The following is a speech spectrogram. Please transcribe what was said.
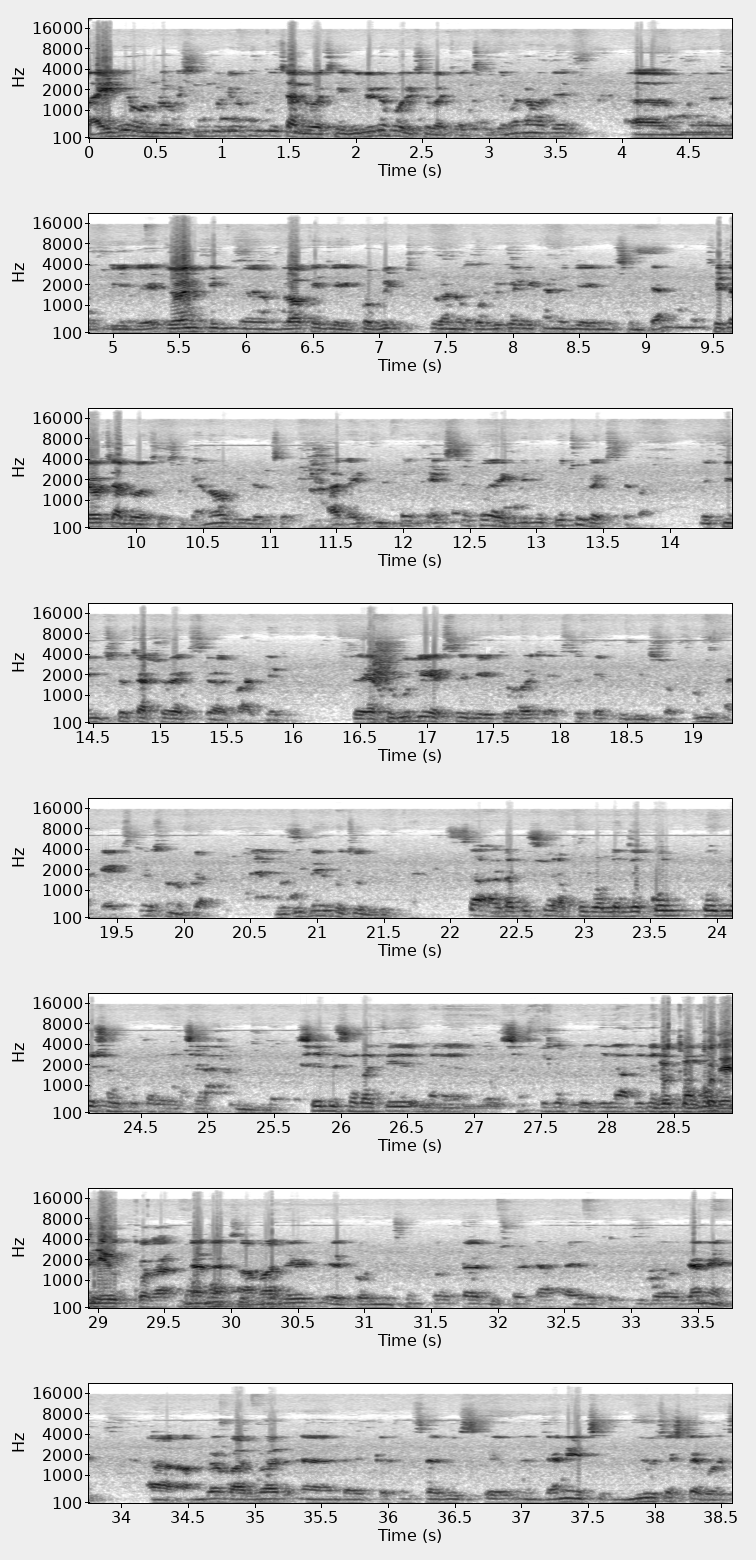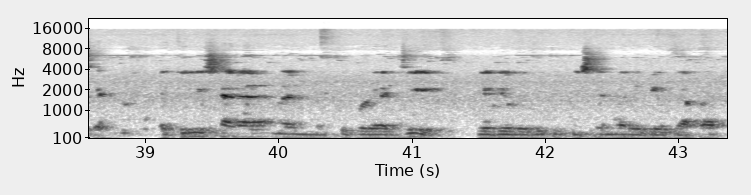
বাইরে অন্য মেশিনগুলিও কিন্তু চালু আছে, এগুলিরও পরিষেবা চলছে। যেমন আমাদের ইয়ে যে জয়ন্তী ব্লকে যে কোভিড পুরানো কোভিডের এখানে যে মেশিনটা সেটাও চালু আছে, সেখানেও ভিড় হচ্ছে। আর এক্সরে তো একদিনে প্রচুর এক্সরে হয় তিনশো, চারশো এক্সরে হয় পার ডে তো এতগুলি এক্সরে যেহেতু হয় এক্সরেতে একটু ভিড় সবসময় থাকে এক্সরে সোনোগ্রাফি দুটোতেই প্রচুর ভিড় থাকে। স্যার একটা বিষয় আপনি বললেন যে কোন রয়েছে সেই বিষয়টা কি মানে স্বাস্থ্য আধিকারিক নিয়োগ করা। না না আমাদের বিষয়টা আয়োজকরাও জানেন। আহ, আমরা বারবার ডাইরেক্টরেশন সার্ভিসকে জানিয়েছি নিয়েও চেষ্টা অ্যাকচুয়ালি সারা ত্রিপুরার জি রেডিওলজি টেকনিশিয়ান বা রেডিওগ্রাফার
